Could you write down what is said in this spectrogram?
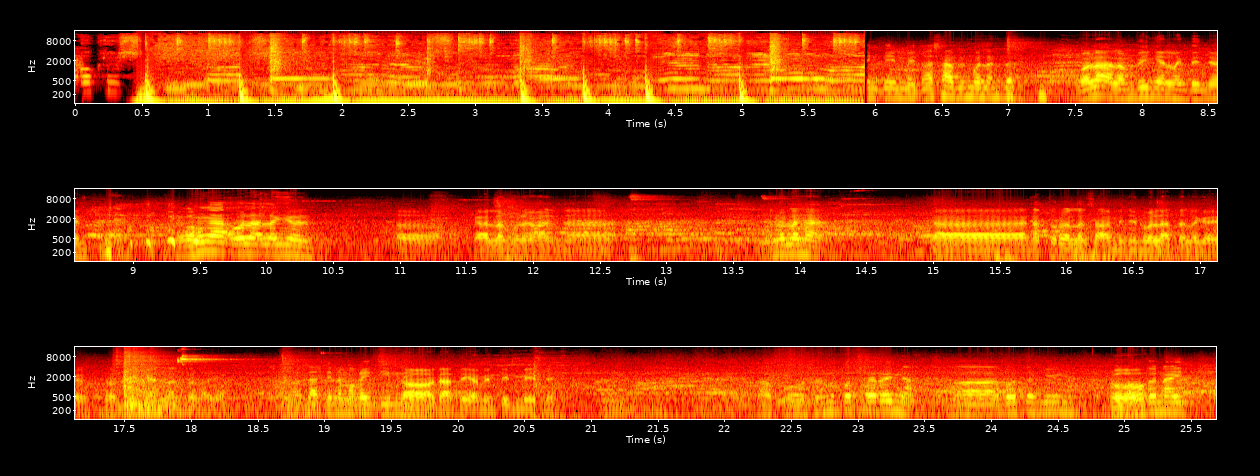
Yung teammate, masabi mo lang doon. Wala, lambingan lang din yun. Oo nga, wala lang yun. Uh, kala mo naman na... ano lang nga, ah, natural lang sa amin yun. Wala talaga yun. Lambingan lang talaga. Ah, dati naman kay teammate. Oo, dati kami teammate eh. Hmm. Tapos ano pa pa rin nga, ah, about the game. Oo. About tonight, 5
